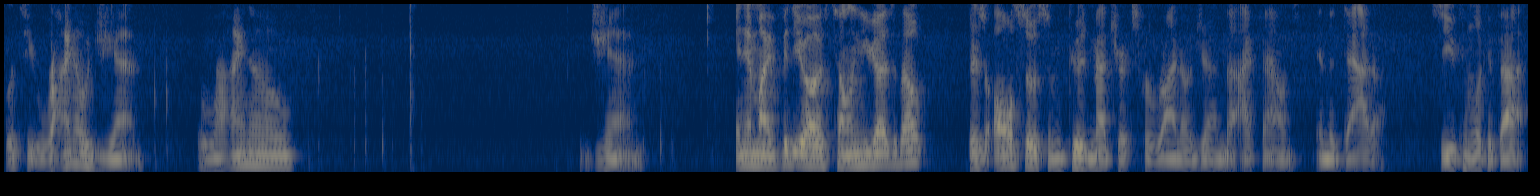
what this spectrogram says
let's see, Rhino Gen, Rhino Gen, and in my video I was telling you guys about, there's also some good metrics for Rhino Gen that I found in the data, so you can look at that.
